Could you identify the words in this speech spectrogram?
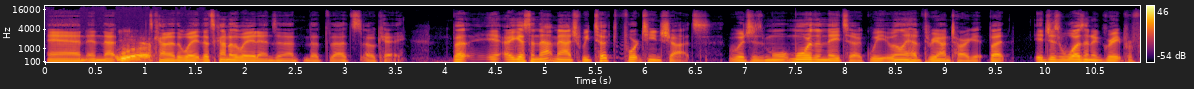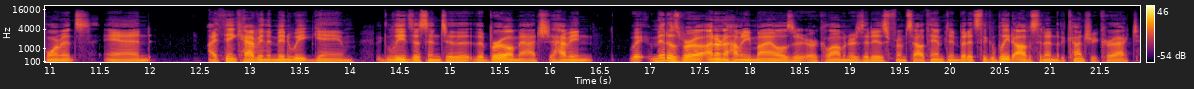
and and that's Yeah. kind of the way that's kind of the way it ends, and that, that that's okay. But I guess in that match we took 14 shots, which is more more than they took. We only had three on target, but it just wasn't a great performance. And I think having the midweek game leads us into the, the Boro match. Having wait, Middlesbrough, I don't know how many miles or, or kilometers it is from Southampton, but it's the complete opposite end of the country, correct?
